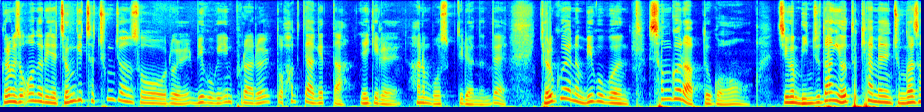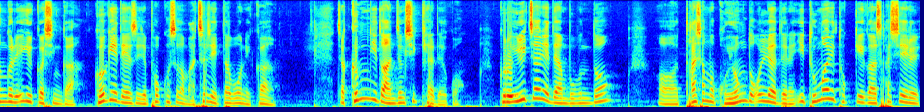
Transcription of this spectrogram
그러면서 오늘 이제 전기차 충전소를 미국의 인프라를 또 확대하겠다 얘기를 하는 모습들이었는데 결국에는 미국은 선거를 앞두고 지금 민주당이 어떻게 하면 중간 선거를 이길 것인가 거기에 대해서 이제 포커스가 맞춰져 있다 보니까 자 금리도 안정시켜야 되고 그리고 일자리에 대한 부분도 어, 다시 한번 고용도 올려야 되는 이 두 마리 토끼가 사실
